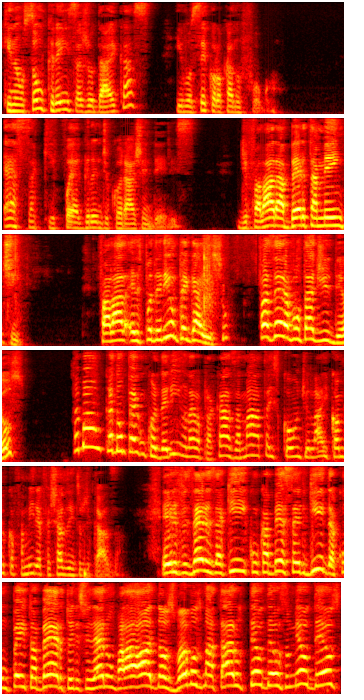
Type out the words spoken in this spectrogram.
que não são crenças judaicas, e você colocar no fogo. Essa que foi a grande coragem deles, de falar abertamente falar, eles poderiam pegar isso, fazer a vontade de Deus. Tá bom, cada um pega um cordeirinho, leva para casa, mata, esconde lá e come com a família fechada dentro de casa. Eles fizeram isso aqui com cabeça erguida, com peito aberto. Eles fizeram falar: Ó, oh, nós vamos matar o teu Deus, o meu Deus,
